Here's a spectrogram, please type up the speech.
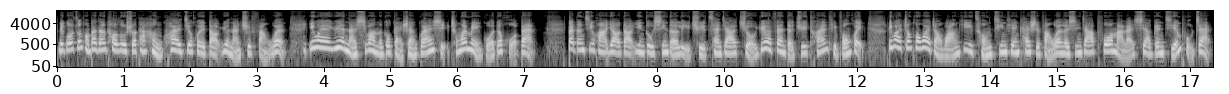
美国总统拜登透露说，他很快就会到越南去访问，因为越南希望能够改善关系，成为美国的伙伴。拜登计划要到印度新德里去参加九月份的 G20 峰会。另外，中共外长王毅从今天开始访问了新加坡、马来西亚跟柬埔寨。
